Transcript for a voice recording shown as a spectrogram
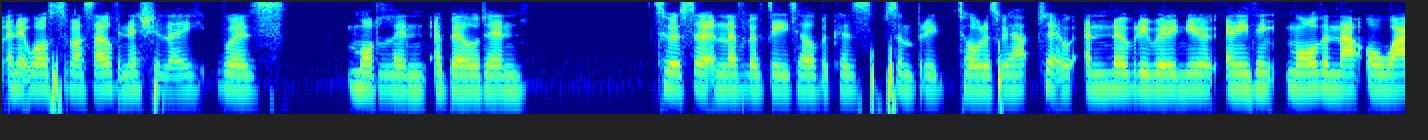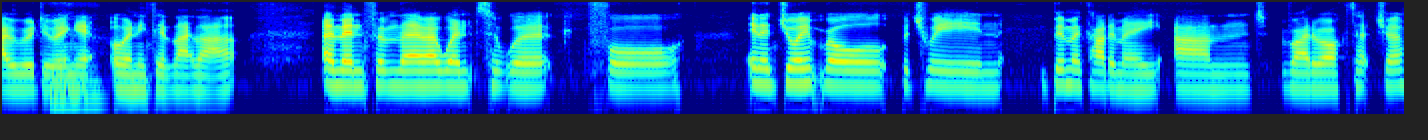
And it was to myself initially was modeling a building to a certain level of detail because somebody told us we had to, and nobody really knew anything more than that or why we were doing yeah. it or anything like that. And then from there, I went to work for in a joint role between BIM Academy and Ryder Architecture.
